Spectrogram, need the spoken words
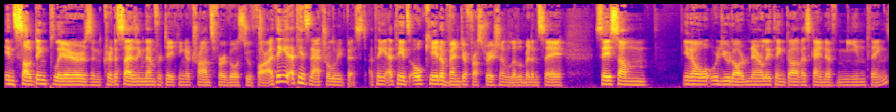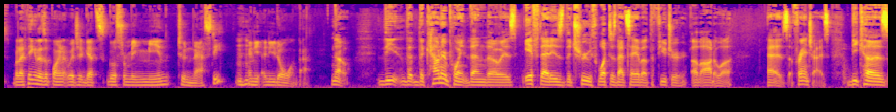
insulting players and criticizing them for taking a transfer goes too far. I think I think it's natural to be pissed. I think I think it's okay to vent your frustration a little bit and say say some you know what would you'd ordinarily think of as kind of mean things. But I think there's a point at which it gets goes from being mean to nasty, mm-hmm. and you, and you don't want that. No. The, the the counterpoint then though is if that is the truth, what does that say about the future of Ottawa as a franchise? Because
